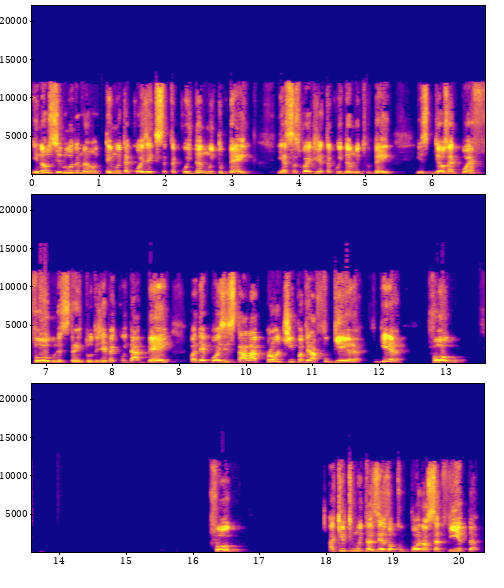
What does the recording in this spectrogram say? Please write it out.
E não se iluda, não. Tem muita coisa aí que você está cuidando muito bem, e essas coisas que a gente está cuidando muito bem, isso, Deus vai pôr fogo nesse trem tudo. A gente vai cuidar bem para depois lá prontinho para virar fogueira. Fogueira, fogo. Fogo. Aquilo que muitas vezes ocupou nossa vida,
